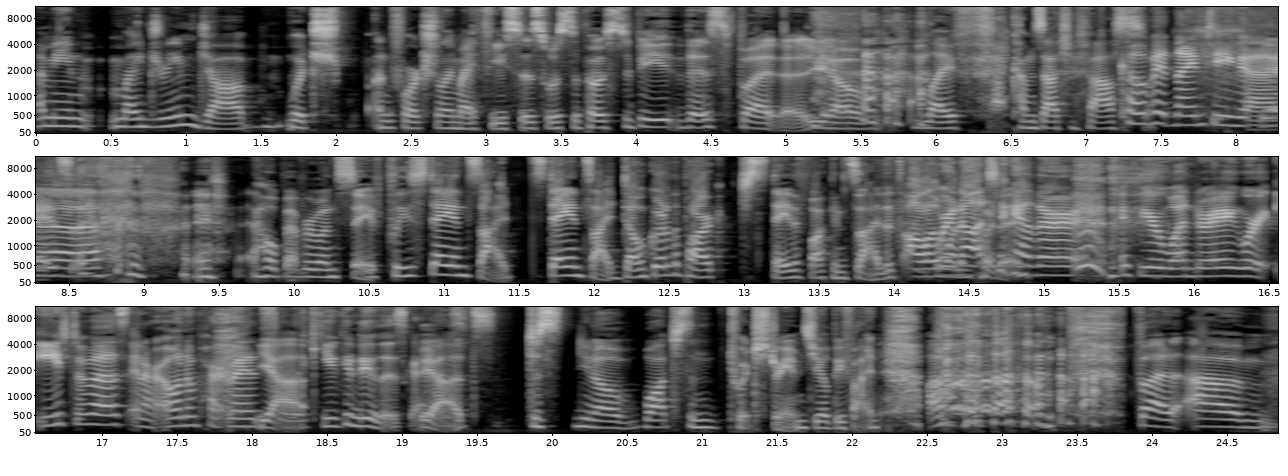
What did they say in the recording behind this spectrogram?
I mean, my dream job, which unfortunately my thesis was supposed to be this, but uh, you know, life comes at you fast. COVID 19, guys. Yeah. I hope everyone's safe. Please stay inside. Stay inside. Don't go to the park. Just stay the fuck inside. That's all I want to We're not together. if you're wondering, we're each of us in our own apartments. Yeah. So like you can do this, guys. Yeah. It's just, you know, watch some Twitch streams. You'll be fine. Um, but um,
